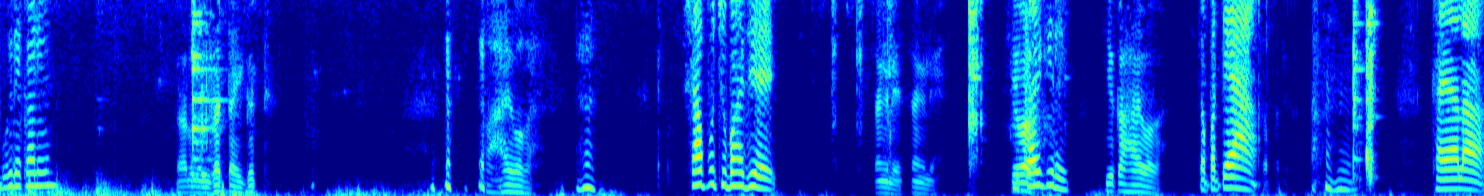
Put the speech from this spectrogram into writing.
बघू द्या कालवून. चालू घट्ट आहे घट्ट. आहे बघा. शापूची भाजी आहे. चांगले आहे चांगले आहे. हे तेव्हा काय केलंय? हे का आहे बघा. चपात्या. खायला.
